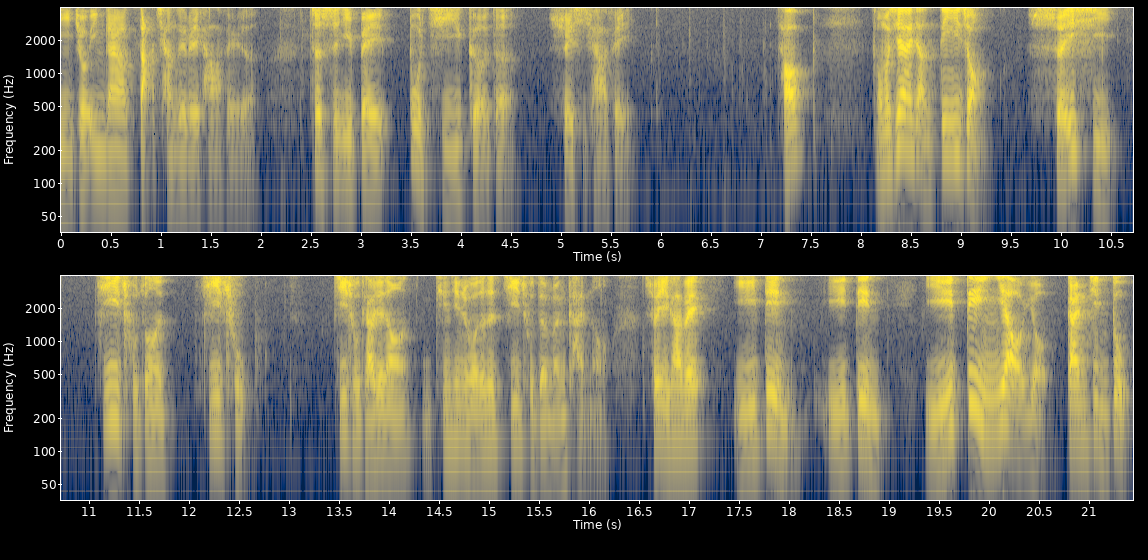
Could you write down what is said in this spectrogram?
你就应该要打枪这杯咖啡了。这是一杯不及格的水洗咖啡。好，我们先来讲第一种水洗基础中的基础基础条件哦，你听清楚哦，这是基础的门槛哦。水洗咖啡一定一定一定要有干净度。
